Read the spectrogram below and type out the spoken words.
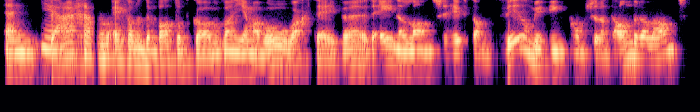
En ja. daar gaat nog echt wel een debat op komen van, ja maar wow, wacht even. Het ene land heeft dan veel meer inkomsten dan het andere land.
